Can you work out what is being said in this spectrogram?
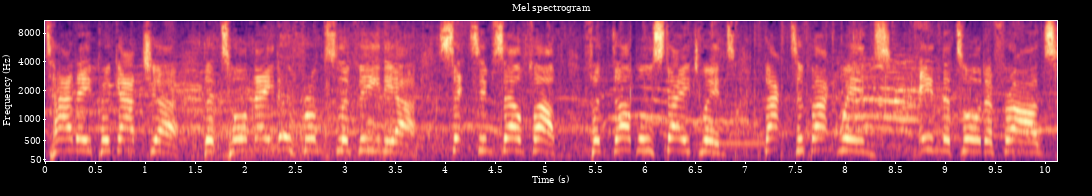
Tadej Pogacar, the tornado from Slovenia, sets himself up for double stage wins, back-to-back -back wins in the Tour de France.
